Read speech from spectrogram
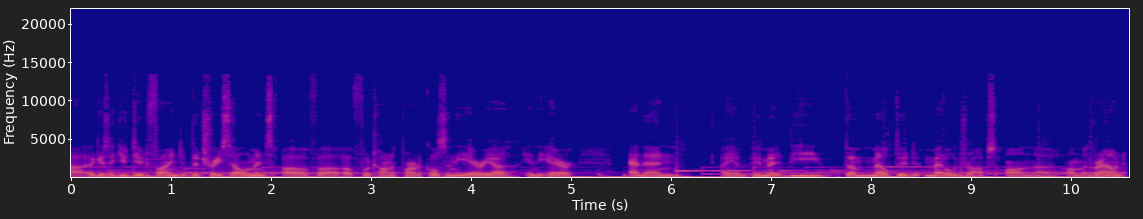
Uh, like I said, you did find the trace elements of uh, of photonic particles in the area in the air, and then I meant the the melted metal drops on the on the ground.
